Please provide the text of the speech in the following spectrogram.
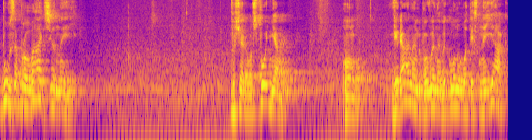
був запроваджений? Вечеря Господня вірянами повинна виконуватись не як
